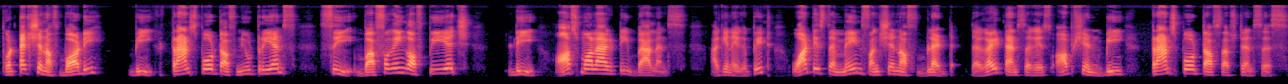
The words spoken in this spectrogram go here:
Protection of body. B. Transport of nutrients. C. Buffering of pH. D. Osmolarity balance. Again I repeat. What is the main function of blood? The right answer is option B. Transport of substances.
